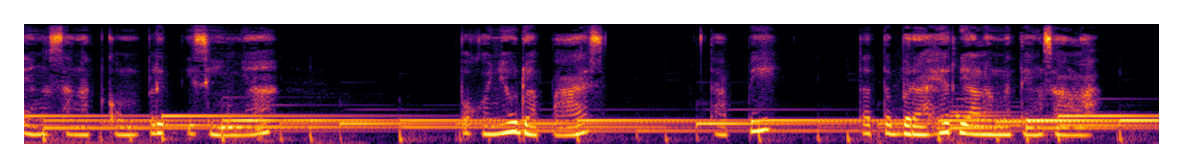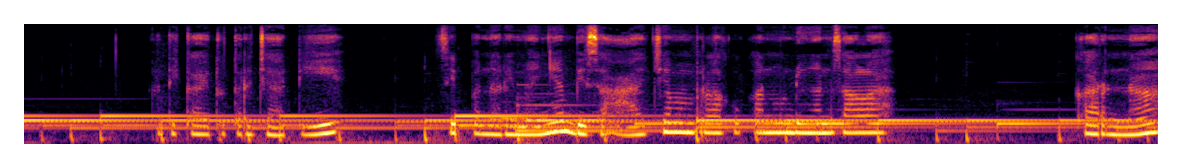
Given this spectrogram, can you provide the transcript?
yang sangat komplit isinya, pokoknya udah pas, tapi tetap berakhir di alamat yang salah. Ketika itu terjadi, si penerimanya bisa aja memperlakukanmu dengan salah. Karena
